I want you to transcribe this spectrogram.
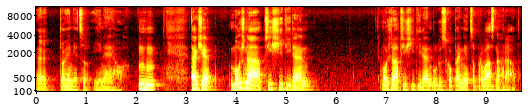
E, to je něco jiného. Mhm. Takže možná příští týden, možná příští týden budu schopen něco pro vás nahrát.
